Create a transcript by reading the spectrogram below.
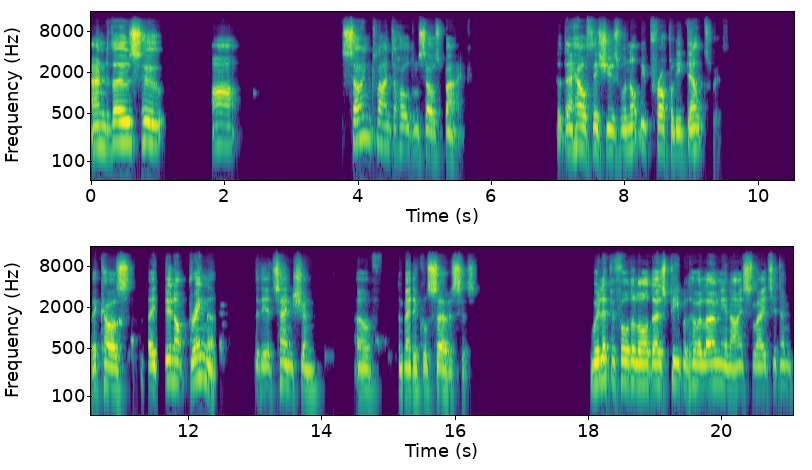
And those who are so inclined to hold themselves back that their health issues will not be properly dealt with because they do not bring them to the attention of the medical services. We lift before the Lord those people who are lonely and isolated and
